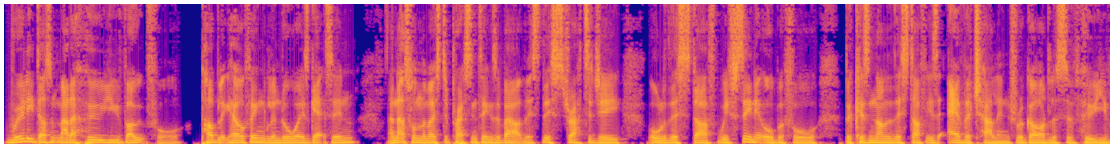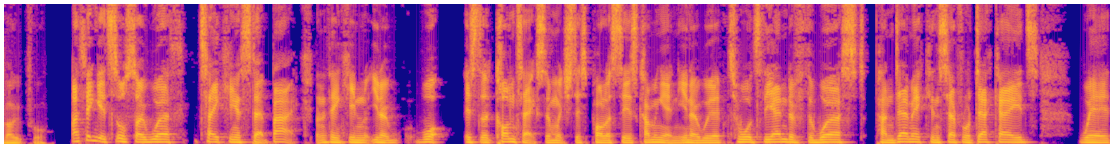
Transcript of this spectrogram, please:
really doesn't matter who you vote for. Public Health England always gets in. And that's one of the most depressing things about this. This strategy, all of this stuff, we've seen it all before because none of this stuff is ever challenged, regardless of who you vote for. I think it's also worth taking a step back and thinking, you know, what is the context in which this policy is coming in? You know, we're towards the end of the worst pandemic in several decades. We're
